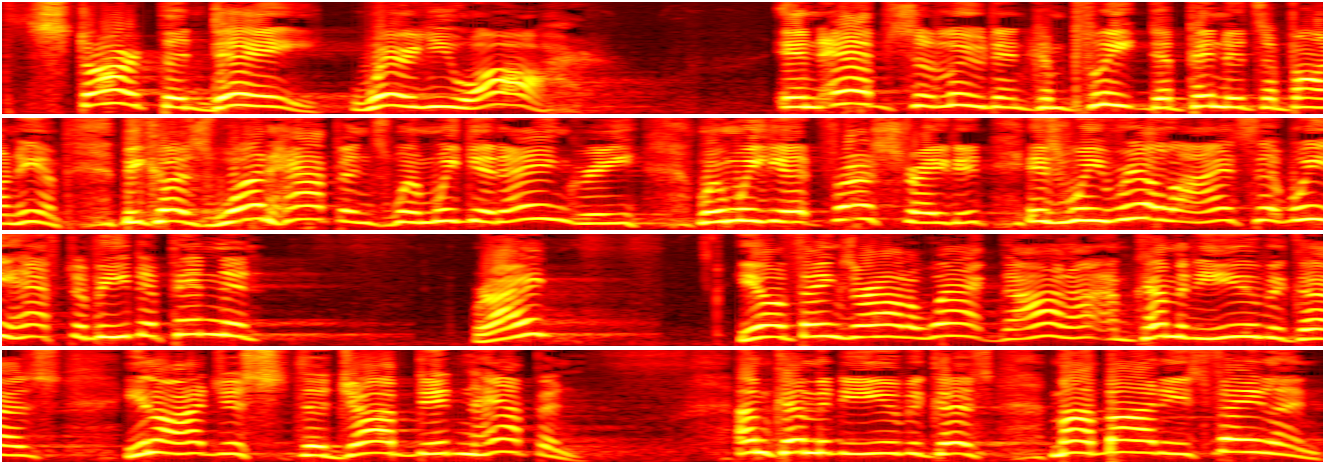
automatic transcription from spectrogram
Start the day where you are in absolute and complete dependence upon Him. Because what happens when we get angry, when we get frustrated, is we realize that we have to be dependent. Right? You know, things are out of whack, God. I'm coming to you because, you know, I just, the job didn't happen. I'm coming to you because my body's failing.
